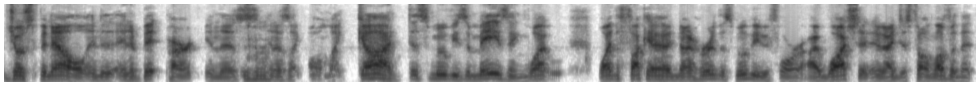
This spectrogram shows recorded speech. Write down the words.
Joe Spinell in a, in a bit part in this, Mhm. and I was like, oh my god, this movie's amazing. Why why the fuck I had I not heard of this movie before? I watched it and I just fell in love with it.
